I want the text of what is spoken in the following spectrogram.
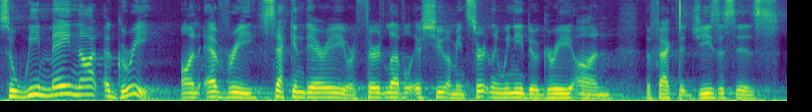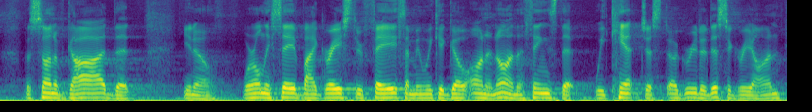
So we may not agree on every secondary or third level issue. I mean, certainly we need to agree on the fact that Jesus is the Son of God, that, you know, we're only saved by grace through faith. I mean, we could go on and on. The things that we can't just agree to disagree on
